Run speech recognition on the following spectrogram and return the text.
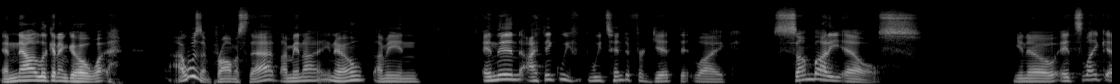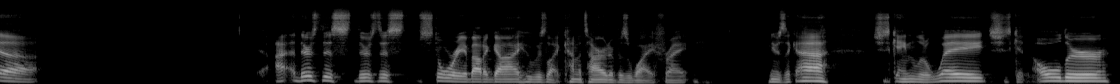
and now I look at it and go, "What? I wasn't promised that." I mean, I you know, I mean, and then I think we we tend to forget that like somebody else, you know, it's like a. I, there's this there's this story about a guy who was like kind of tired of his wife, right? he was like, ah, she's gaining a little weight, she's getting older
